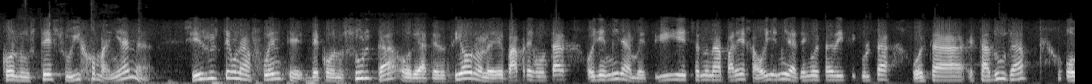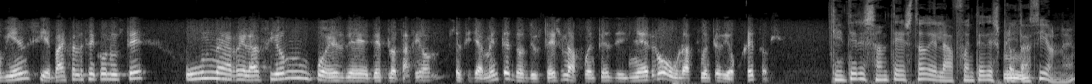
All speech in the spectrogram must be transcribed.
con usted su hijo mañana. Si es usted una fuente de consulta o de atención o le va a preguntar, oye, mira, me estoy echando una pareja, oye, mira, tengo esta dificultad o esta, esta duda, o bien si va a establecer con usted una relación pues de, de explotación, sencillamente, donde usted es una fuente de dinero o una fuente de objetos. Qué interesante esto de la fuente de explotación, ¿eh?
